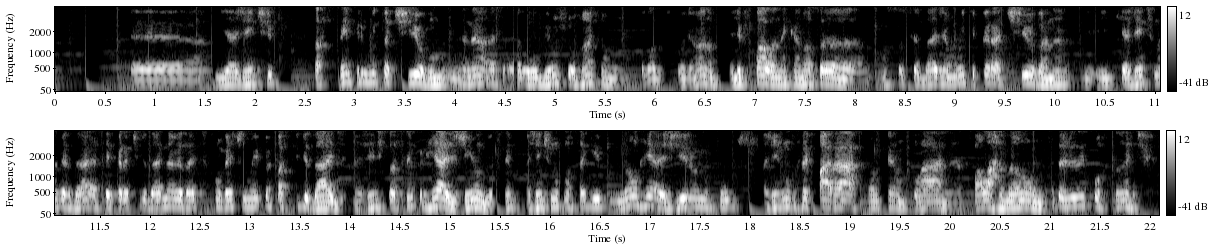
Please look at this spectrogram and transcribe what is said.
É, e a gente está sempre muito ativo. Né? O Byung-Chul Han, que é um filósofo coreano, ele fala né, que a nossa, nossa sociedade é muito hiperativa, né? E, e, que a gente, na verdade, essa hiperatividade, na verdade, se converte numa hiperpassividade. A gente está sempre reagindo, sempre, a gente não consegue não reagir ao impulso. A gente não consegue parar, contemplar, né? falar não. Muitas vezes é importante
